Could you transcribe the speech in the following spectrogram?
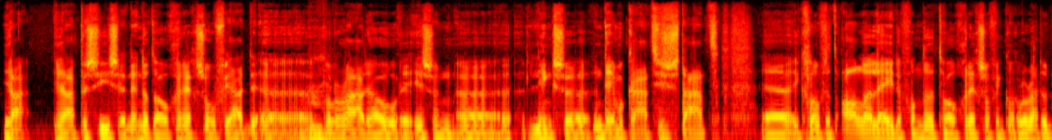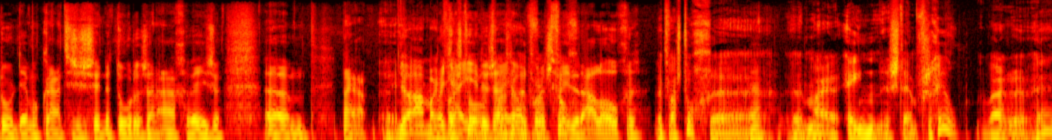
Ja, ja precies. En, en dat Hoge Rechtshof. Ja, de, eh, Hmm. Colorado is een eh, linkse, een democratische staat. Eh, ik geloof dat alle leden van het Hoge Rechtshof in Colorado door democratische senatoren zijn aangewezen. Ehm, nou ja, Ja, maar het wat jij eerder het zei het over het federale hoge. Het was toch maar één stem verschil. Er Waren, hè,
